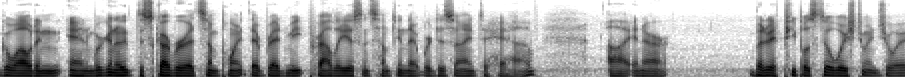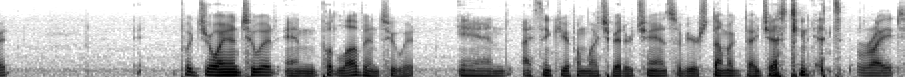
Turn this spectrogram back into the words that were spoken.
go out and, and we're going to discover at some point that red meat probably isn't something that we're designed to have uh, in our but if people still wish to enjoy it put joy into it and put love into it and i think you have a much better chance of your stomach digesting it Right.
